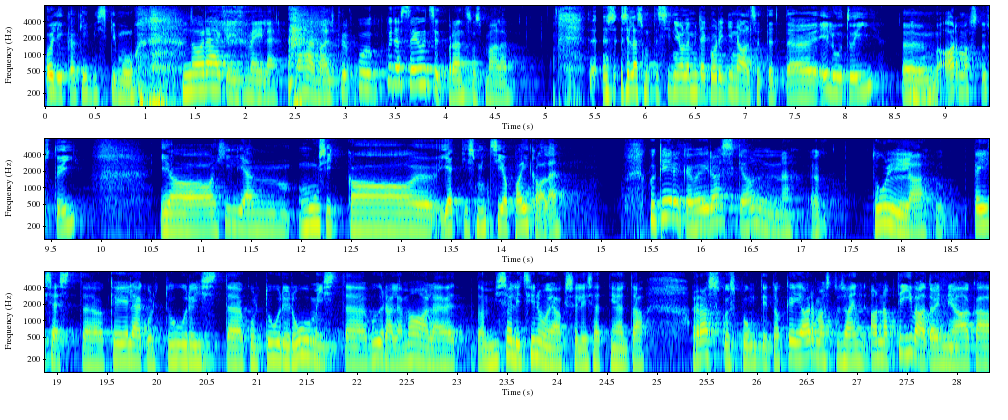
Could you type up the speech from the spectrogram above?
Oli ikkagi miski muu. no räägi siis meile lähemalt, kuidas sa jõudsid Prantsusmaale? selles mõttes siin ei ole midagi originaalset, et äh, elu tõi mm, -hmm. armastus tõi ja hiljem muusika jättis mind siia paigale. kui kerge või raske on tulla teisest äh, keelekultuurist, äh, kultuuriruumist äh, võõrale maale, et mis olid sinu jaoks sellised nii-öelda raskuspunktid, okei okay,, armastus annab tiivad, on ju, aga,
